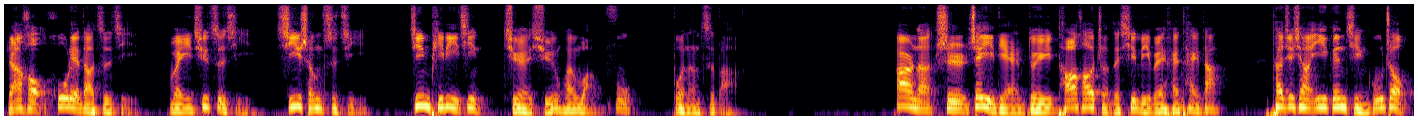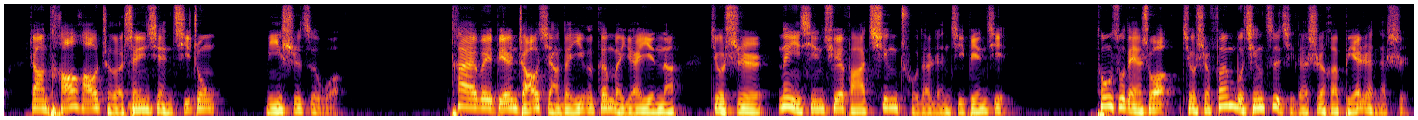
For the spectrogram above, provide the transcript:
然后忽略到自己，委屈自己，牺牲自己，筋疲力尽，却循环往复，不能自拔。二呢是这一点对讨好者的心理危害太大，它就像一根紧箍咒，让讨好者深陷其中，迷失自我。太为别人着想的一个根本原因呢，就是内心缺乏清楚的人际边界。通俗点说，就是分不清自己的事和别人的事，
